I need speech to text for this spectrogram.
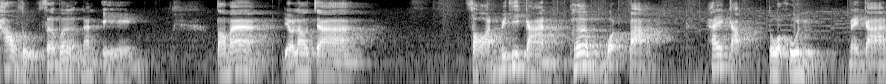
เข้าสู่เซิร์ฟเวอร์นั่นเอง ต่อมาเดี๋ยวเราจะ สอนวิธีการเพิ่มบทบาท ให้กับตัวคุณในการ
